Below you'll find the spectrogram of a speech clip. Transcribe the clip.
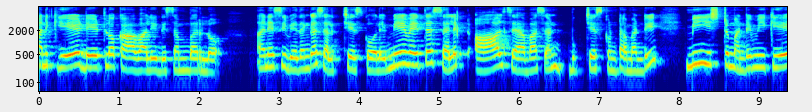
మనకి ఏ డేట్లో కావాలి డిసెంబర్లో అనేసి విధంగా సెలెక్ట్ చేసుకోవాలి. మేమైతే సెలెక్ట్ ఆల్ సేవాస్ అని బుక్ చేసుకుంటామండి. మీ ఇష్టం అండి. మీకు ఏ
